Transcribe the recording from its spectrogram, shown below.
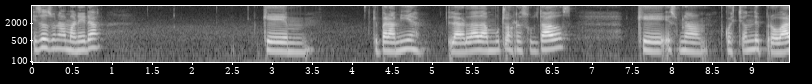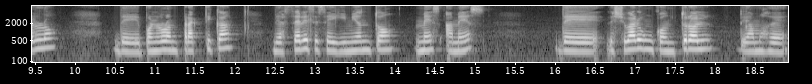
Eso es una manera que, que para mí es, la verdad, da muchos resultados. Que es una cuestión de probarlo, de ponerlo en práctica, de hacer ese seguimiento mes a mes, de, de llevar un control, digamos, de,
